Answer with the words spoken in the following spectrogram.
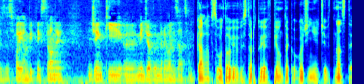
ze swojej ambitnej strony dzięki y, miedziowym rywalizacjom. Gala w Złotowie wystartuje w piątek o godzinie 19.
